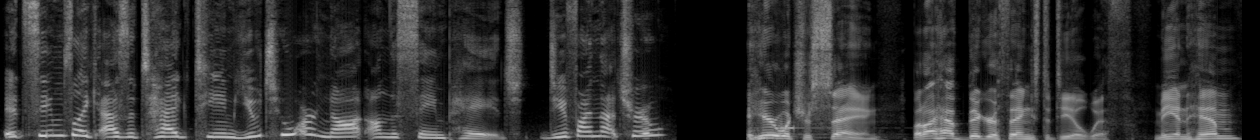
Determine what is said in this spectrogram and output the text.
It seems like as a tag team, you two are not on the same page. Do you find that true? I hear what you're saying, but I have bigger things to deal with. Me and him,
